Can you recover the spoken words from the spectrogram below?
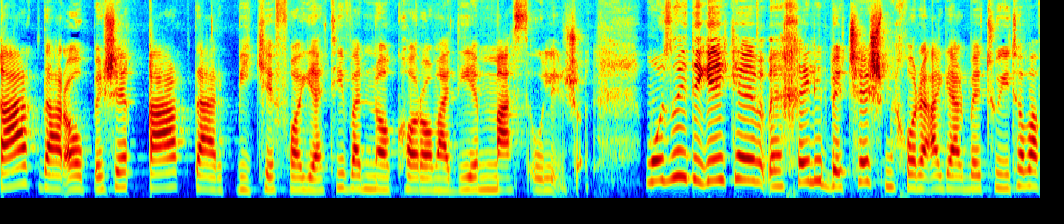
غرق در آب بشه غرق در بیکفایتی و ناکارآمدی مسئولین شد. موضوع دیگه ای که خیلی به چشم می‌خوره اگر به توییت ها و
